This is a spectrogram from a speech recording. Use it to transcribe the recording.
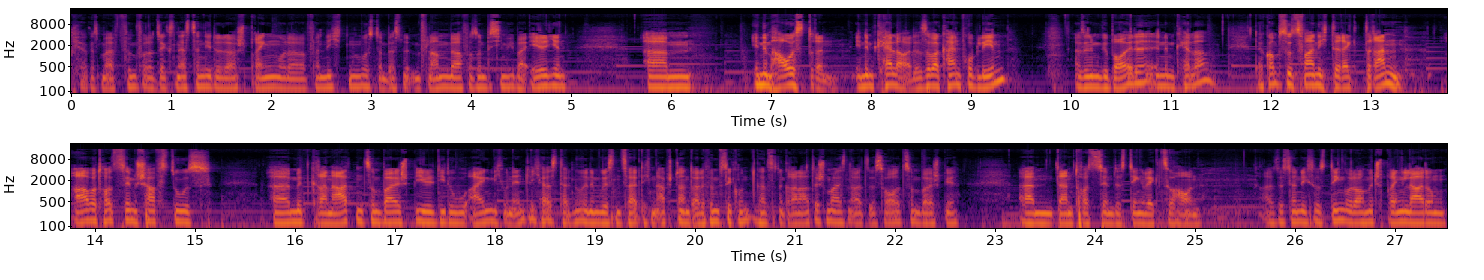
ich sag jetzt mal, fünf oder sechs Nestern, die du da sprengen oder vernichten musst, am besten mit einem Flammenwerfer, so ein bisschen wie bei Alien, ähm, in einem Haus drin, in einem Keller. Das ist aber kein Problem. also in einem Gebäude, in einem Keller. Da kommst du zwar nicht direkt dran, aber trotzdem schaffst du es äh, mit Granaten zum Beispiel, die du eigentlich unendlich hast, halt nur in einem gewissen zeitlichen Abstand. Alle fünf Sekunden kannst du eine Granate schmeißen, als Assault zum Beispiel, ähm, dann trotzdem das Ding wegzuhauen. Also ist ja nicht so das Ding oder auch mit Sprengladung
